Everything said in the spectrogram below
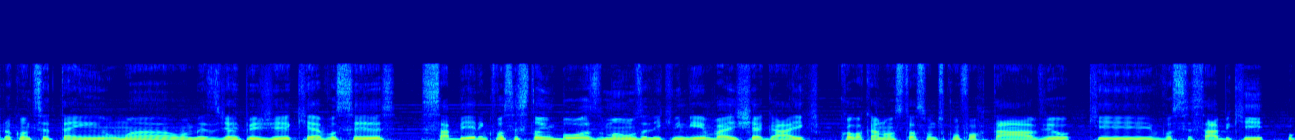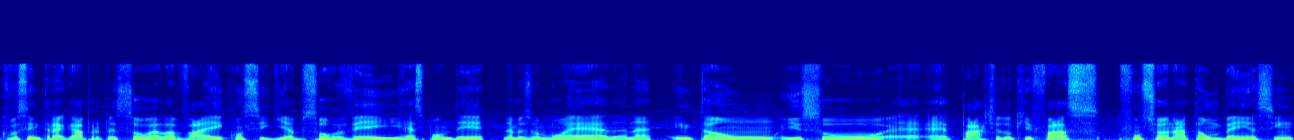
pra quando você tem uma, uma mesa de RPG, que é vocês saberem que vocês estão em boas mãos ali, que ninguém vai chegar e colocar numa situação desconfortável, que você sabe que o que você entregar pra pessoa, ela vai conseguir absorver e responder na mesma moeda, né? Então, isso é, é parte do que faz funcionar tão bem assim.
